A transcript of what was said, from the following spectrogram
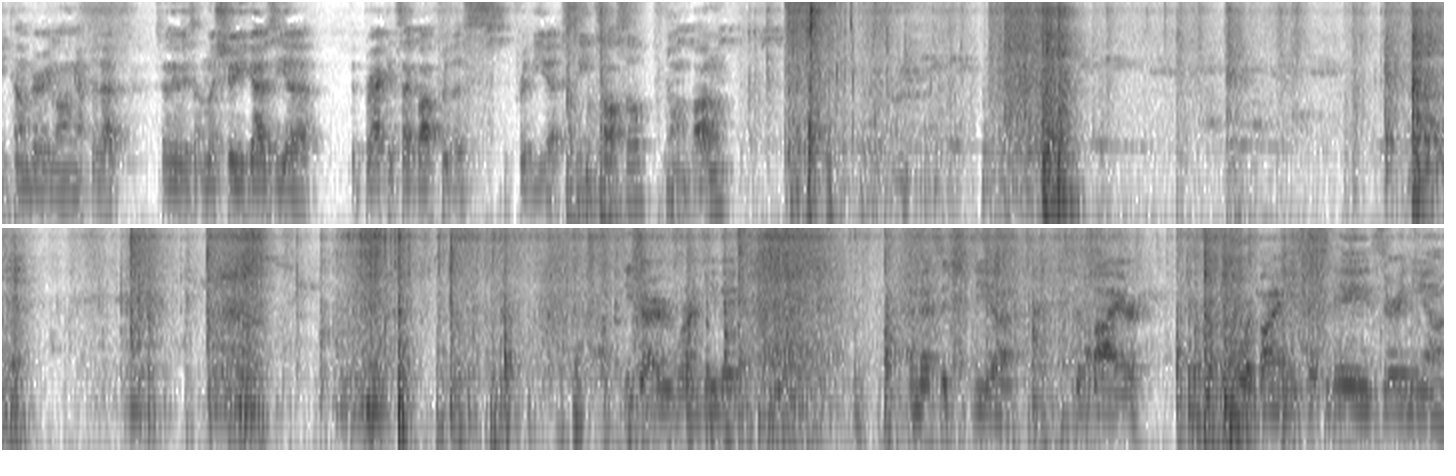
become very long after that. So anyways, I'm gonna show you guys the uh, the brackets I bought for the for the uh, seats also on the bottom. These are everywhere on eBay. I messaged the uh, the buyer before buying these. I said, hey, is there any um,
